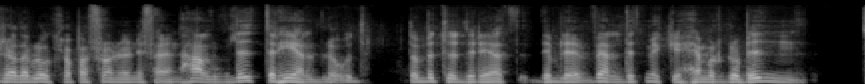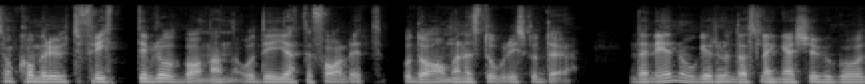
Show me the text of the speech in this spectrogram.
röda blodkroppar från ungefär en halv liter helblod, då betyder det att det blir väldigt mycket hemoglobin som kommer ut fritt i blodbanan och det är jättefarligt och då har man en stor risk att dö. Den är nog i runda slängar 20,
